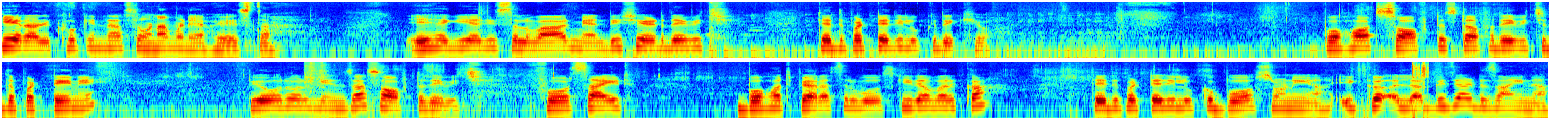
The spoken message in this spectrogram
ਘੇਰਾ ਦੇਖੋ ਕਿੰਨਾ ਸੋਹਣਾ ਬਣਿਆ ਹੋਇਆ ਇਸ ਦਾ। ਇਹ ਹੈਗੀ ਆ ਜੀ ਸਲਵਾਰ ਮਹਿੰਦੀ ਸ਼ੇਡ ਦੇ ਵਿੱਚ ਤੇ ਦੁਪੱਟੇ ਦੀ ਲੁੱਕ ਦੇਖਿਓ। ਬਹੁਤ ਸੌਫਟ ਸਟਫ ਦੇ ਵਿੱਚ ਦੁਪੱਟੇ ਨੇ। ਪਿਓਰ ਔਰਗੇਂਜ਼ਾ ਸੌਫਟ ਦੇ ਵਿੱਚ। ਫੋਰ ਸਾਈਡ ਬਹੁਤ ਪਿਆਰਾ ਸਰਵੋਸਕੀ ਦਾ ਵਰਕ ਆ ਤੇ ਦੁਪੱਟੇ ਦੀ ਲੁੱਕ ਬਹੁਤ ਸੋਹਣੀ ਆ। ਇੱਕ ਅਲੱਗ ਜਿਹਾ ਡਿਜ਼ਾਈਨ ਆ।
